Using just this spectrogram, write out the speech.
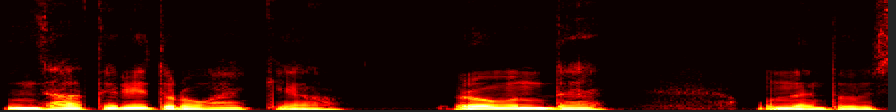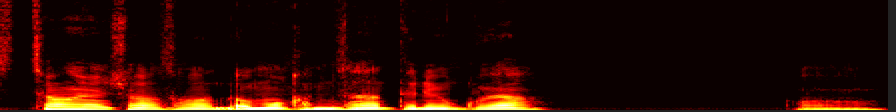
인사드리도록 할게요. 여러분들 오늘도 시청해주셔서 너무 감사드리고요. 어,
